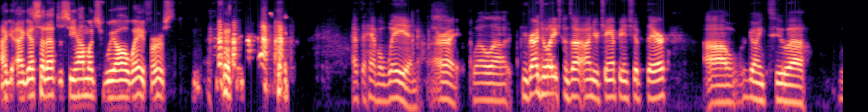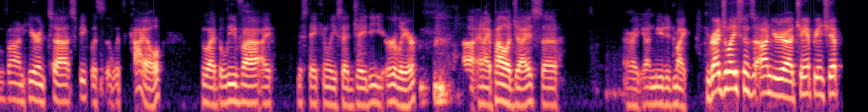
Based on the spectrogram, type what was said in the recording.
I, I, guess I'd have to see how much we all weigh first. have to have a weigh in. All right. Well, uh, congratulations on your championship there. Uh, we're going to uh, move on here and uh, speak with with Kyle, who I believe uh, I mistakenly said JD earlier, uh, and I apologize. all right, you unmuted Mike. Congratulations on your championship,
